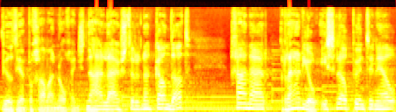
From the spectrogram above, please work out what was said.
Wilt u het programma nog eens naluisteren, dan kan dat. Ga naar radioisrael.nl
